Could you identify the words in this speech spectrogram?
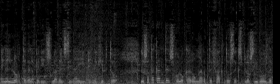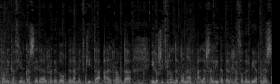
en el norte de la península del Sinaí, en Egipto. Los atacantes colocaron artefactos explosivos de fabricación casera alrededor de la mezquita Al-Raudá y los hicieron detonar a la salida del rezo del viernes.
